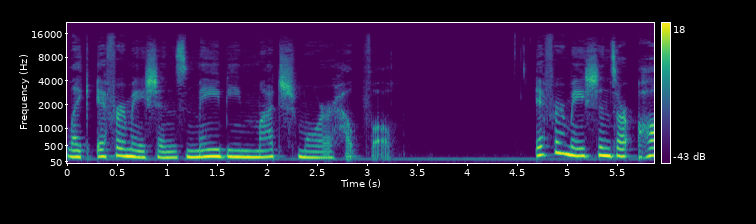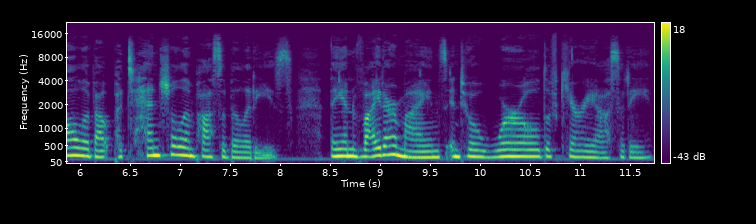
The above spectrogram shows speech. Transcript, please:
like iffirmations, may be much more helpful. Iffirmations are all about potential and possibilities. They invite our minds into a world of curiosity.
